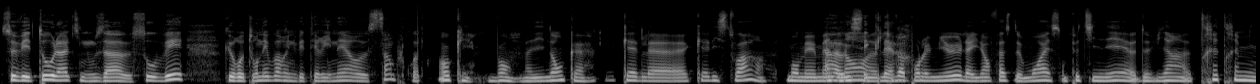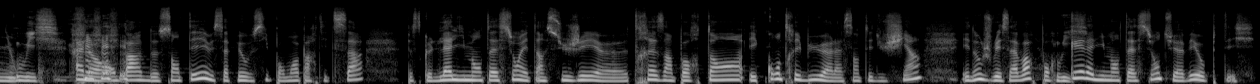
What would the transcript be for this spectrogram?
ce veto là qui nous a sauvés que retourner voir une vétérinaire simple, quoi. Ok, bon, bah dis donc, quelle, quelle histoire. Bon, mais ah maintenant, ah tout va pour le mieux. Là, il est en face de moi et son petit nez devient très, très mignon. Oui. Alors, on parle de santé, mais ça fait aussi pour moi partie de ça, parce que l'alimentation est un sujet euh, très important et contribue à la santé du chien. Et donc, je voulais savoir pour quelle alimentation tu avais opté.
